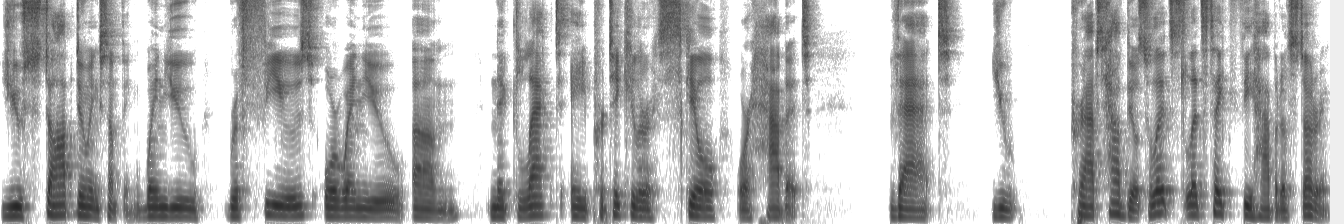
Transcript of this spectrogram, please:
you stop doing something, when you refuse or when you um, neglect a particular skill or habit that you perhaps have built. So let's let's take the habit of stuttering.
